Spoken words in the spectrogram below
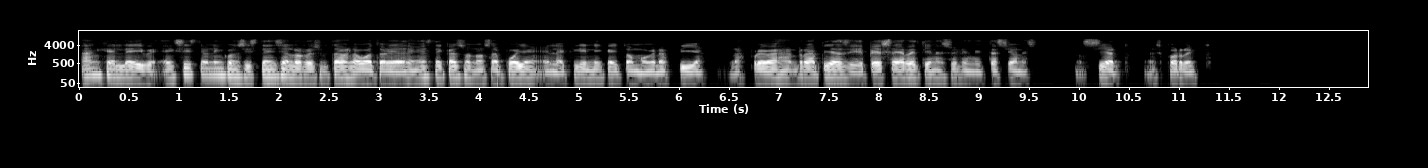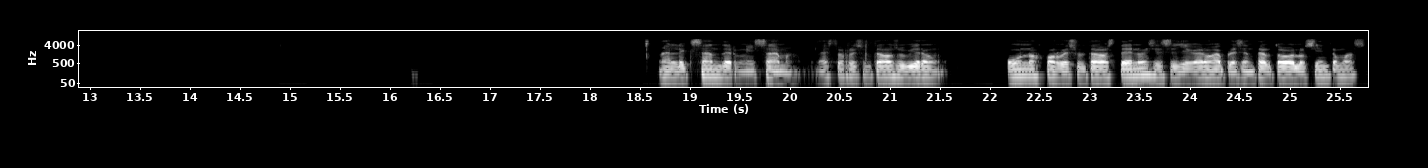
Ángel Leive, existe una inconsistencia en los resultados laboratoriales. En este caso nos apoyan en la clínica y tomografía. Las pruebas rápidas y de PCR tienen sus limitaciones. Es cierto, es correcto. Alexander Nizama. Estos resultados hubieron unos con resultados tenues y se llegaron a presentar todos los síntomas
